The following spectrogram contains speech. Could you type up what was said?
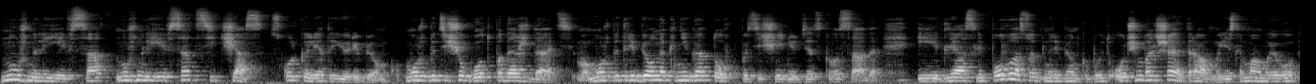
нужно ли ей в сад, нужно ли ей в сад сейчас, сколько лет ее ребенку. Может быть, еще год подождать. Может быть, ребенок не готов к посещению детского сада. И для слепого, особенно ребенка, будет очень большая травма, если мама его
